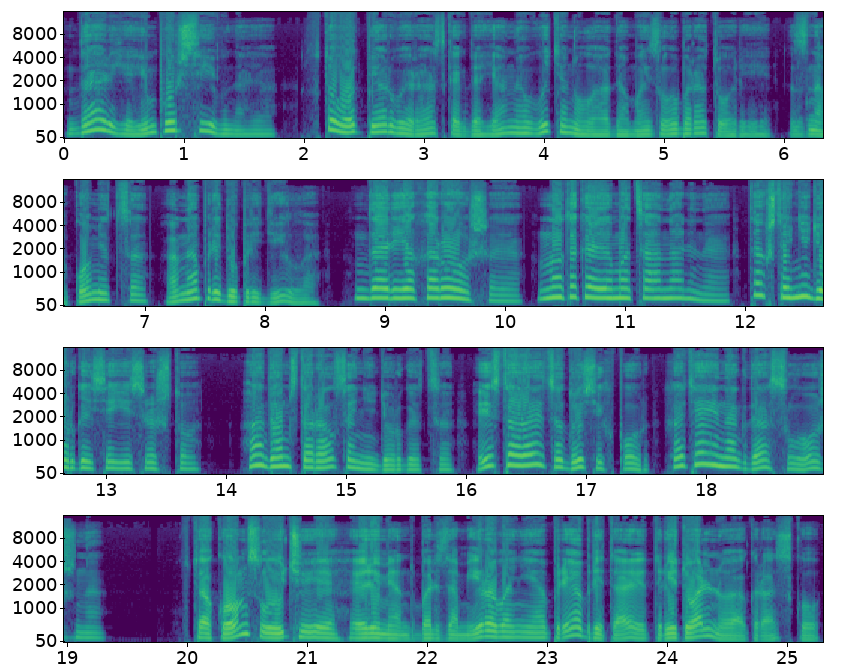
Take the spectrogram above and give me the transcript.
Дарья импульсивная, в тот первый раз, когда Яна вытянула Адама из лаборатории, знакомиться, она предупредила. «Дарья хорошая, но такая эмоциональная, так что не дергайся, если что». Адам старался не дергаться и старается до сих пор, хотя иногда сложно. В таком случае элемент бальзамирования приобретает ритуальную окраску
